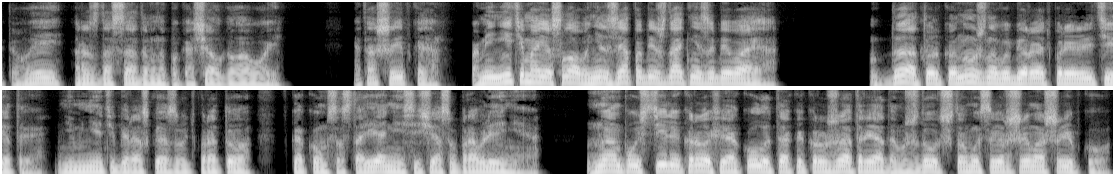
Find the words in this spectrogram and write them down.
Катуэй раздосадованно покачал головой. «Это ошибка. Помяните мое слово, нельзя побеждать, не забивая. Да, только нужно выбирать приоритеты. Не мне тебе рассказывать про то, в каком состоянии сейчас управление. Нам пустили кровь, и акулы так и кружат рядом, ждут, что мы совершим ошибку.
